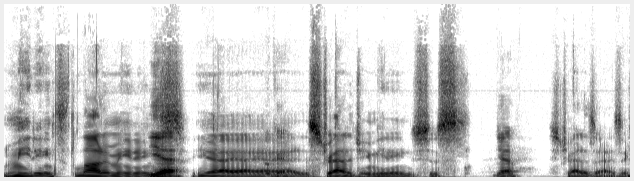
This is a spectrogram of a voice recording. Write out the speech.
meetings, a lot of meetings. Yeah. Yeah, yeah, yeah. Okay. yeah. Strategy meetings, just yeah, strategizing.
